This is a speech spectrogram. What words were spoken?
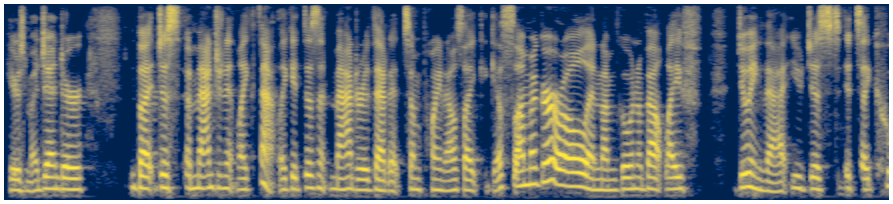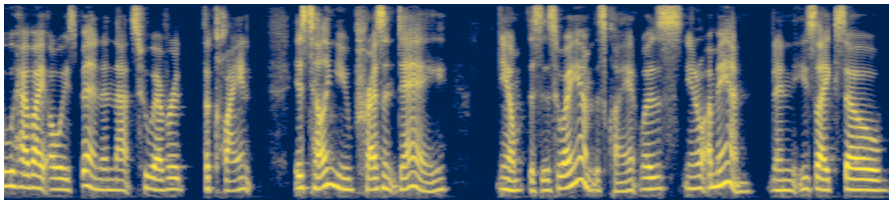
here's my gender. But just imagine it like that. Like it doesn't matter that at some point I was like, I guess I'm a girl and I'm going about life doing that. You just, it's like, who have I always been? And that's whoever the client is telling you present day, you know, this is who I am. This client was, you know, a man. And he's like, so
